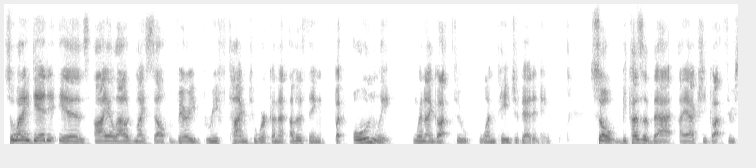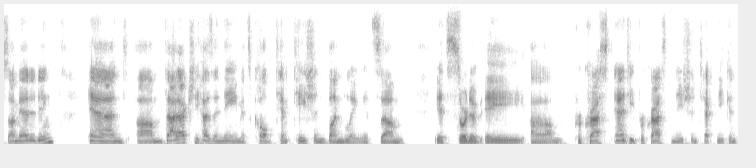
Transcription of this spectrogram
so what I did is I allowed myself a very brief time to work on that other thing, but only when I got through one page of editing. So because of that, I actually got through some editing, and um, that actually has a name. It's called temptation bundling. It's um, it's sort of a um, procrast- anti-procrastination technique, and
